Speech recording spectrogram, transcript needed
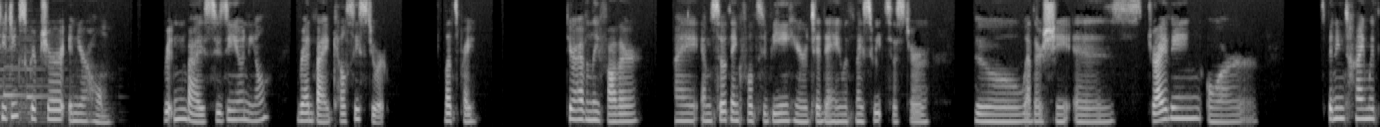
Teaching Scripture in Your Home, written by Susie O'Neill, read by Kelsey Stewart. Let's pray. Dear Heavenly Father, I am so thankful to be here today with my sweet sister, who, whether she is driving or spending time with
